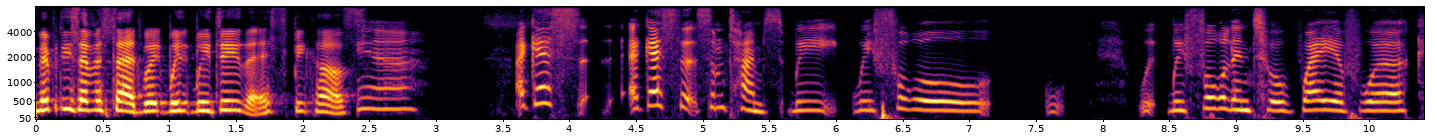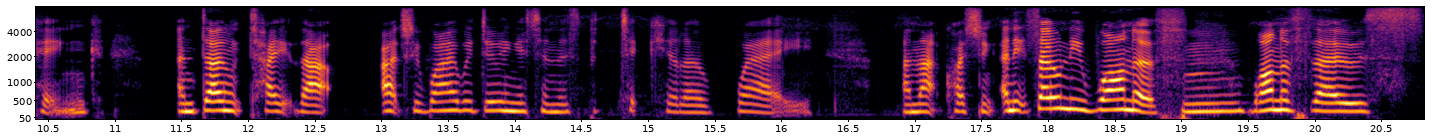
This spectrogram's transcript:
Nobody's ever said we, we we do this because yeah I guess I guess that sometimes we we fall we, we fall into a way of working and don't take that actually why are we doing it in this particular way and that question and it's only one of mm. one of those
